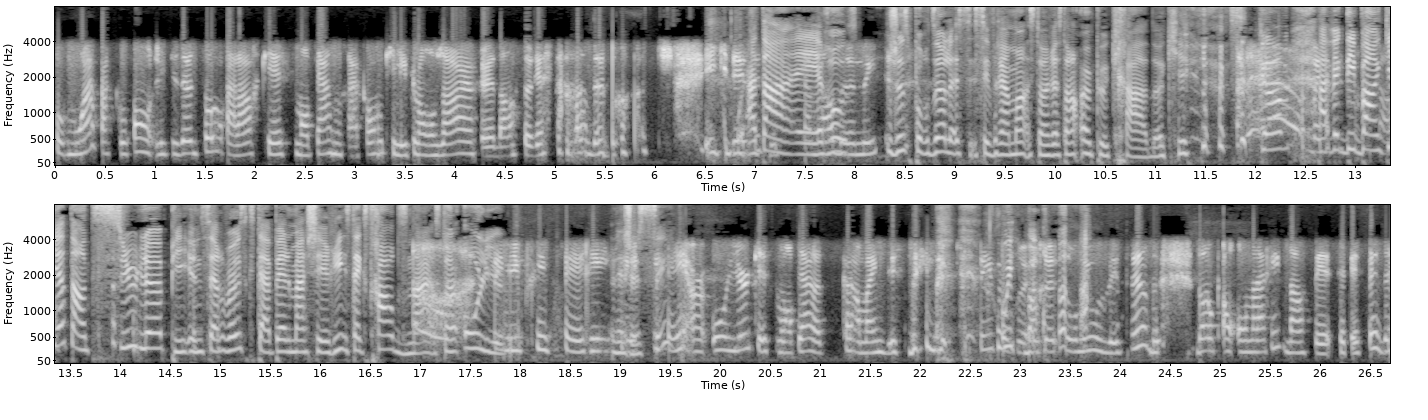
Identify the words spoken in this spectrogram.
pour moi parce qu'au fond, l'épisode tourne alors que Simon Pierre nous raconte qu'il est plongeur euh, dans ce restaurant de brunch et qu'il Attends, de Rose, juste pour dire, c'est c'est vraiment, c'est un restaurant un peu crade, OK? c'est comme, avec des banquettes en tissu, là, puis une serveuse qui t'appelle ma chérie. C'est extraordinaire. C'est un haut C'est lieu. mes préférés. Mais je sais. un haut lieu que Simon Pierre a quand même décidé de quitter pour Oui, bon. retourner aux études. Donc, on, on arrive dans ce- cette espèce de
